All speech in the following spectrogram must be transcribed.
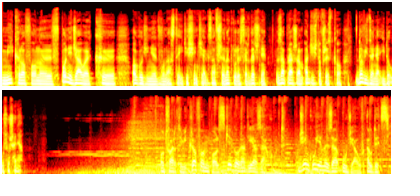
mikrofon e, w poniedziałek e, o godzinie 12.10 jak zawsze, na który serdecznie zapraszam. A dziś to wszystko. Do widzenia i do usłyszenia. Otwarty mikrofon Polskiego Radia Zachód. Dziękujemy za udział w audycji.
